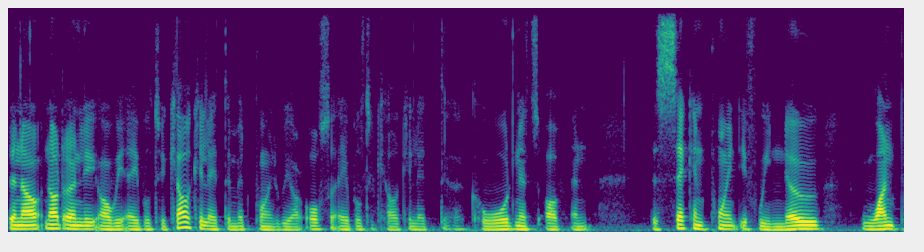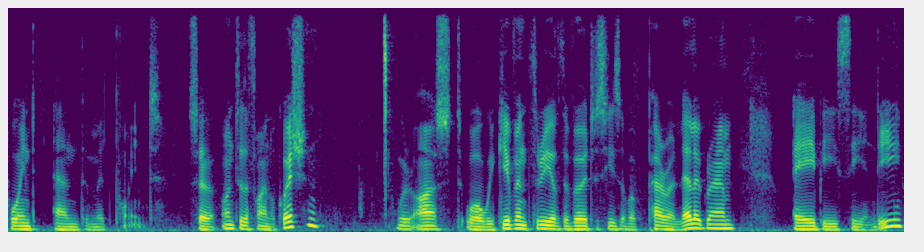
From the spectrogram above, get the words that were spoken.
So now not only are we able to calculate the midpoint, we are also able to calculate the coordinates of an the second point if we know one point and the midpoint. So on to the final question. We're asked, well, we're given three of the vertices of a parallelogram, A, B, C, and D.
